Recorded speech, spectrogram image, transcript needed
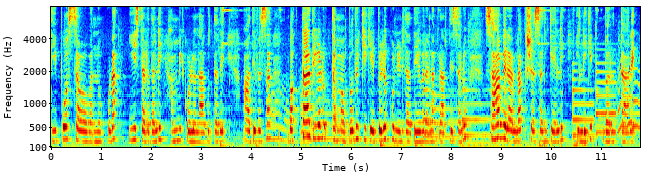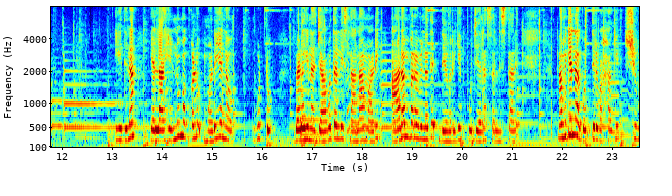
ದೀಪೋತ್ಸವವನ್ನು ಕೂಡ ಈ ಸ್ಥಳದಲ್ಲಿ ಹಮ್ಮಿಕೊಳ್ಳಲಾಗುತ್ತದೆ. ಆ ದಿವಸ ಭಕ್ತಾದಿಗಳು ತಮ್ಮ ಬದುಕಿಗೆ ಬೆಳಕು ನೀಡಿದ ದೇವರನ್ನು ಪ್ರಾರ್ಥಿಸಲು ಸಾವಿರ ಲಕ್ಷ ಸಂಖ್ಯೆಯಲ್ಲಿ ಇಲ್ಲಿಗೆ ಬರುತ್ತಾರೆ. ಈ ದಿನ ಎಲ್ಲ ಹೆಣ್ಣು ಮಕ್ಕಳು ಮಡಿಯನ್ನು ಉಟ್ಟು ಬೆಳಗಿನ ಜಾವದಲ್ಲಿ ಸ್ನಾನ ಮಾಡಿ ಆಡಂಬರವಿಲ್ಲದೆ ದೇವರಿಗೆ ಪೂಜೆಯನ್ನು ಸಲ್ಲಿಸ್ತಾರೆ. ನಮಗೆಲ್ಲ ಗೊತ್ತಿರುವ ಹಾಗೆ ಶಿವ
